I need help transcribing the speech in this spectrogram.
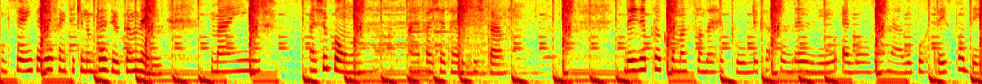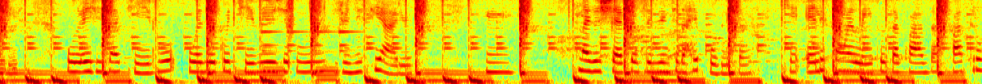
Tem que ser interessante aqui no Brasil também, mas acho bom a faixa etária que está. Desde a proclamação da República, o Brasil é governado por três poderes: o legislativo, o executivo e o, ju- o judiciário. Hum, Mas o chefe é o presidente da República, que eles são eleitos a cada quatro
